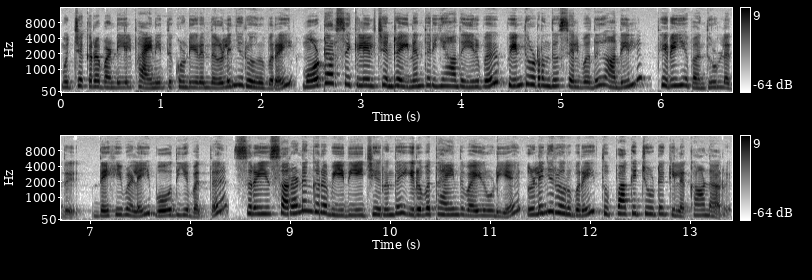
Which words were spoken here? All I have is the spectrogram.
முச்சக்கர வண்டியில் பயணித்துக் கொண்டிருந்த இளைஞர் ஒருவரை மோட்டார் சைக்கிளில் சென்ற இனந்தெரியாத இருவர் பின்தொடர்ந்து செல்வது அதில் தெரிய வந்துள்ளது. தெஹிவளை போதியவத்த ஸ்ரீ சரணங்கர வீதியைச் சேர்ந்த இருபத்தைந்து வயதுடைய இளைஞர் ஒருவரை துப்பாக்கிச்சூட்டு கிழக்கானார்.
